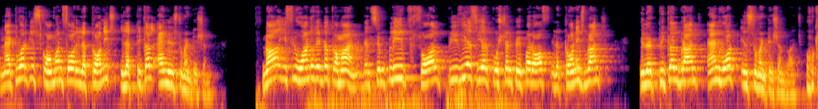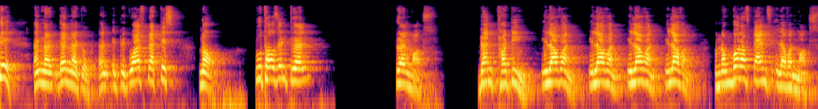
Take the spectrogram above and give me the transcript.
network is common for electronics, electrical and instrumentation. Now if you want to get the command, then simply solve previous year question paper of electronics branch, electrical branch and what instrumentation branch. Okay, and then network. And it requires practice. Now 2012 12 marks. Then 13 11 11 11 11 so number of times 11 marks.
